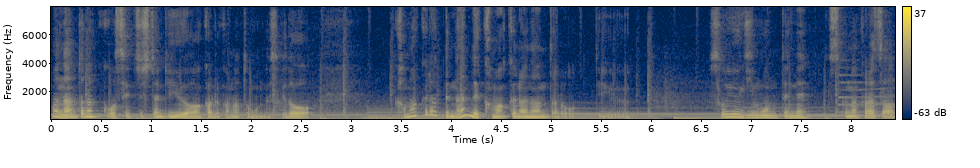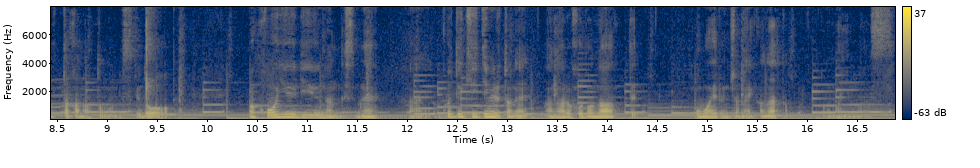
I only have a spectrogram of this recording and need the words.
まあ、なんとなくこう設置した理由はわかるかなと思うんですけど鎌倉って何で鎌倉なんだろうっていうそういう疑問ってね少なからずあったかなと思うんですけど、まあ、こういう理由なんですね、はい、こうやって聞いてみるとねあなるほどなって思えるんじゃないかなと思います、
